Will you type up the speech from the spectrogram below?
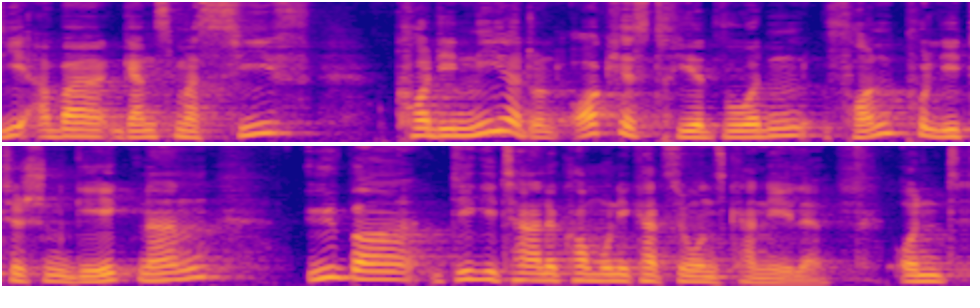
die aber ganz massiv koordiniert und orchestriert wurden von politischen Gegnern, über digitale Kommunikationskanäle. Und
